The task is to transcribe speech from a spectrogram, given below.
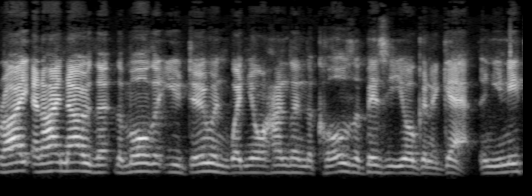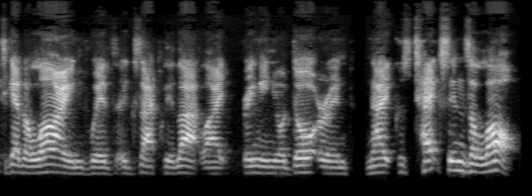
right? And I know that the more that you do and when you're handling the calls, the busier you're going to get. And you need to get aligned with exactly that, like bringing your daughter in now, because texting's a lot,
